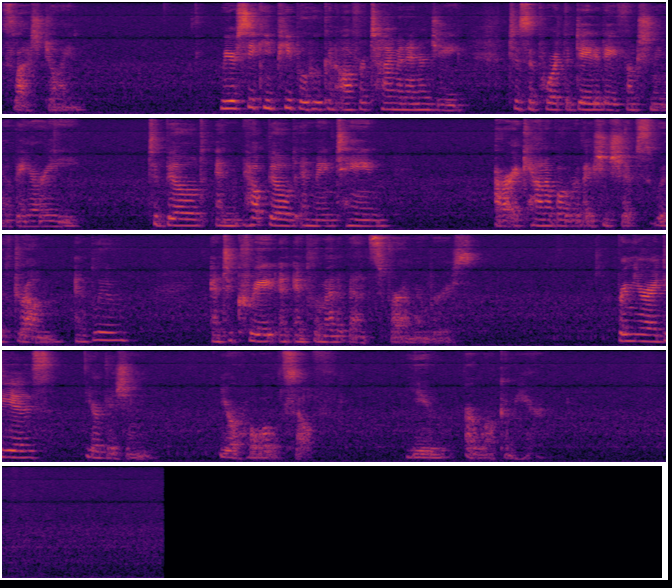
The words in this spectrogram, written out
slash join. We are seeking people who can offer time and energy to support the day-to-day -day functioning of ARE to build and help build and maintain our accountable relationships with Drum and BLUU, and to create and implement events for our members. Bring your ideas, your vision, your whole self. You are welcome here.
